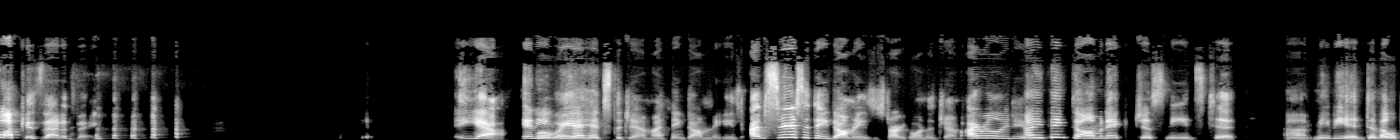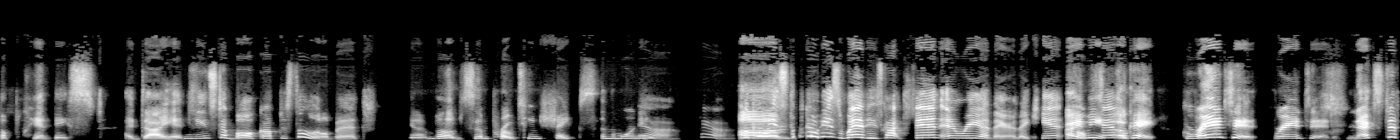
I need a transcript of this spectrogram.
fuck is that a thing? yeah. Anyway, Well, Rhea hits the gym. I think Dominic needs. I'm seriously think Dominic needs to start going to the gym. I really do. I think Dominic just needs to uh, maybe uh, develop a plant based diet. he needs to bulk up just a little bit. Yeah, but some protein shakes in the morning. Yeah, yeah. Look, who he's, Um, look who he's with. He's got Finn and Rhea there. They can't. I mean, okay, granted, granted, next to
